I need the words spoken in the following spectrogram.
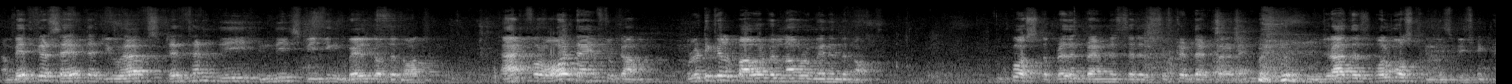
Ambedkar said that you have strengthened the Hindi speaking belt of the north and for all times to come, political power will now remain in the north. Of course, the present Prime Minister has shifted that paradigm. Gujarat is almost Hindi speaking.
